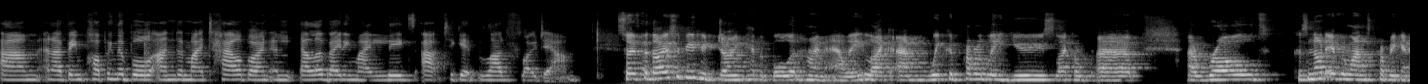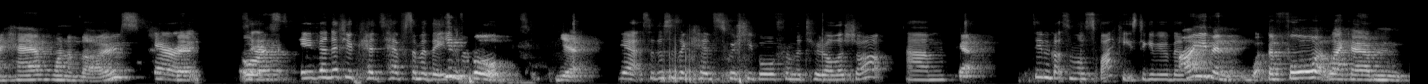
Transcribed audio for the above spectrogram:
Um, and I've been popping the ball under my tailbone and elevating my legs up to get blood flow down. So, for those of you who don't have a ball at home, Ally, like um, we could probably use like a, a, a rolled, because not everyone's probably going to have one of those. But, or so a, even if your kids have some of these ball, yeah, yeah. So this is a kid's squishy ball from the two dollar shop. Um, yeah it's even got some little spikies to give you a bit. Of- I even before like um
